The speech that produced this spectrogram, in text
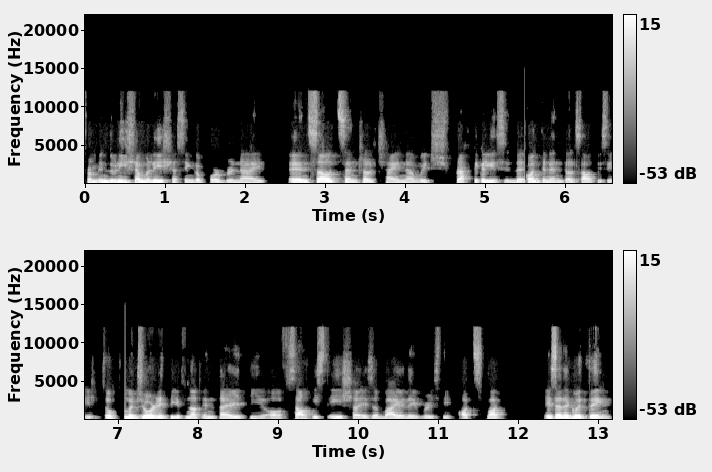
from Indonesia, Malaysia, Singapore, Brunei, and South Central China, which practically is the continental Southeast Asia. So majority, if not entirety, of Southeast Asia is a biodiversity hotspot. Is that a good thing?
